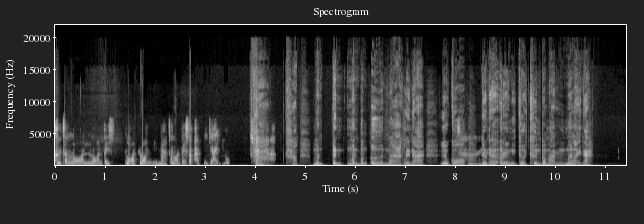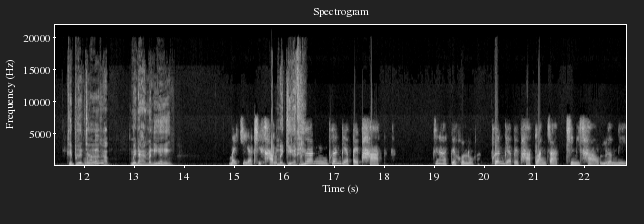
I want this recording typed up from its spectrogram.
คือจะหลอนหลอนไปหลอนหลอนน่าจะหลอนไปสักพักใหญ่อยู่ใช่ค่ะครับ มันเป็นมันบังเอิญมากเลยนะ แล้วก็ใช่เดี๋ยวนะ เรื่องนี้เกิดขึ้นประมาณเมื่อไหร่นะ ที่เพื่อนเจเมื่ออไม่ครับ ไม่นานมานี้เอง ไม่กี่อาทิตย์ค่ะไม่กี่อาทิตย์เพื่อนเพื่อนเบียร์ไปพัก พี่นาเบียร์คนลุกอะเพื่อนเบียร์ไปพักหลังจากที่มีข่าวเรื่องนี้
